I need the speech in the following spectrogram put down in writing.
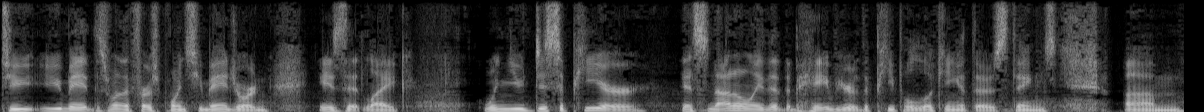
to, you made this one of the first points you made, Jordan, is that like when you disappear, it's not only that the behavior of the people looking at those things um,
